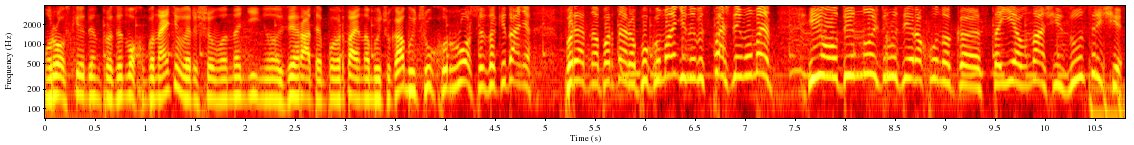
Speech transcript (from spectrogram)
Муровський один проти двох опонентів вирішив надійно зіграти, повертає на Бойчука. Бойчук хороше закидання вперед на партнера по команді. Небезпечний момент. І 1-0, друзі, рахунок е, стає в нашій зустрічі.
